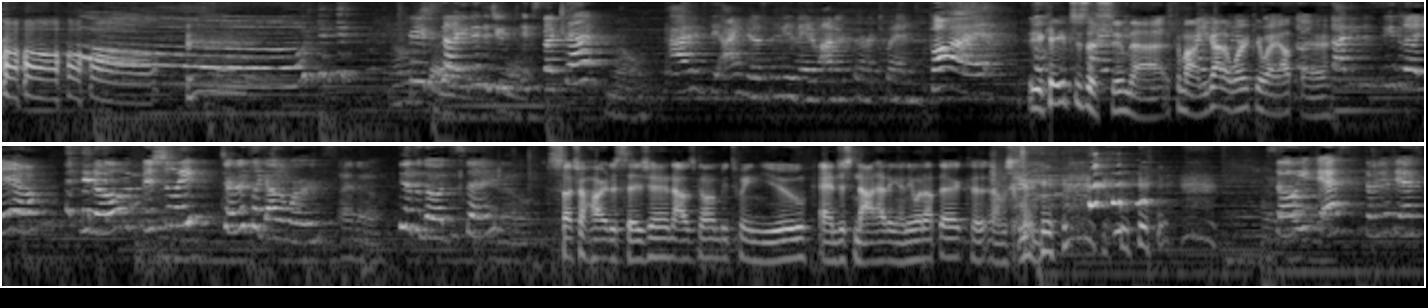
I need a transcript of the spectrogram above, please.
oh. Are you excited? Did you expect that? No. Obviously, I knew I was going to be the maid of honor for her twin, but You can't oh, just assume that. Come on, you gotta work your way up so there. Know, officially. Jordan's like out of words. I know. He doesn't know what to say. No. Such a hard decision. I was going between you and just not having anyone up there. Cause I'm just kidding. So you have to ask. Don't you have to ask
